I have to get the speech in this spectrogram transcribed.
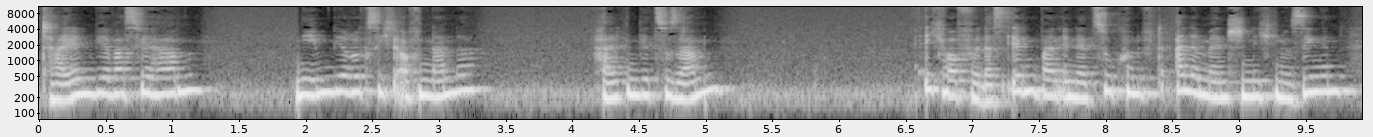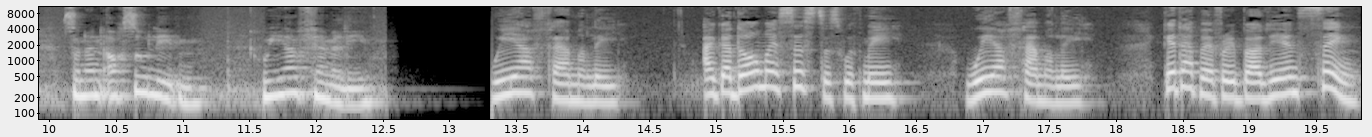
Teilen wir, was wir haben? Nehmen wir Rücksicht aufeinander? Halten wir zusammen? Ich hoffe, dass irgendwann in der Zukunft alle Menschen nicht nur singen, sondern auch so leben. We are family. We are family. I got all my sisters with me. We are family. Get up, everybody, and sing.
